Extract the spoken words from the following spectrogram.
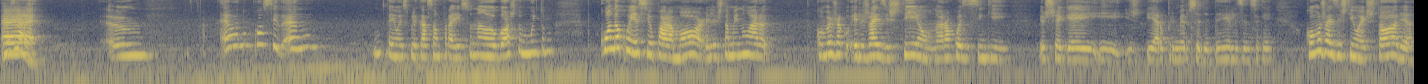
Mas É, é. hum, eu não consigo. Eu não, não tenho uma explicação pra isso, não. Eu gosto muito. Quando eu conheci o Paramore, eles também não eram. Como eu já, eles já existiam, não era uma coisa assim que eu cheguei e, e- e era o primeiro CD deles e não sei o quê. Como já existia uma história,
